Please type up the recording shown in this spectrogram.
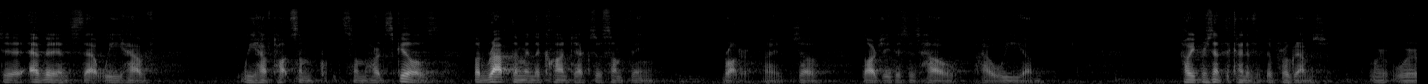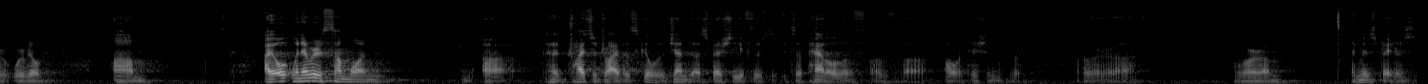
to evidence that we have we have taught some, some hard skills, but wrap them in the context of something broader, right? So largely this is how, how, we, um, how we present the kind of the programs we're, we're, we're building. Um, I, whenever someone uh, kind of tries to drive a skilled agenda, especially if there's, it's a panel of, of uh, politicians or, or, uh, or um, administrators,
